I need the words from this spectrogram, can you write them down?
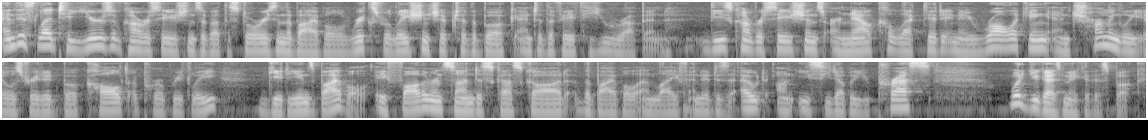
And this led to years of conversations about the stories in the Bible, Rick's relationship to the book, and to the faith he grew up in. These conversations are now collected in a rollicking and charmingly illustrated book called, appropriately, Gideon's Bible. A father and son discuss God, the Bible, and life, and it is out on ECW Press. What did you guys make of this book?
